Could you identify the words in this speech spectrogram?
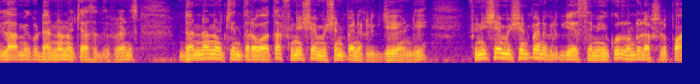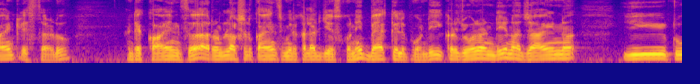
ఇలా మీకు డన్ అని వచ్చేస్తుంది ఫ్రెండ్స్. డన్ అని వచ్చిన తర్వాత ఫినిష్ ఏ మిషన్ పైన క్లిక్ చేయండి. ఫినిష్ ఏ మిషన్ పైన క్లిక్ చేస్తే మీకు రెండు లక్షల పాయింట్లు ఇస్తాడు. అంటే కాయిన్స్ ఆ రెండు లక్షల కాయిన్స్ మీరు కలెక్ట్ చేసుకొని బ్యాక్ వెళ్ళిపోండి. ఇక్కడ చూడండి నా జాయిన్ ఈ టూ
